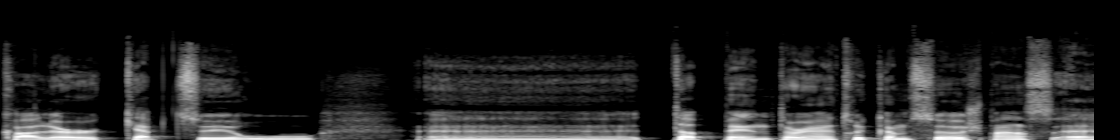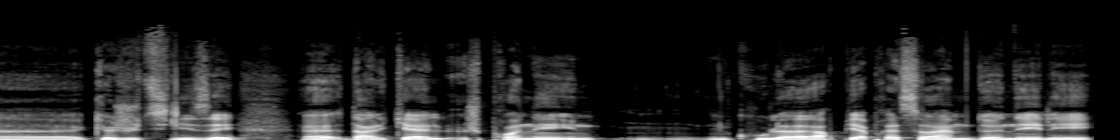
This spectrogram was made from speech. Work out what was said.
Color Capture ou euh, Top Painter, un truc comme ça, je pense, euh, que j'utilisais, euh, dans lequel je prenais une, une, couleur, puis après ça, elle me donnait les,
